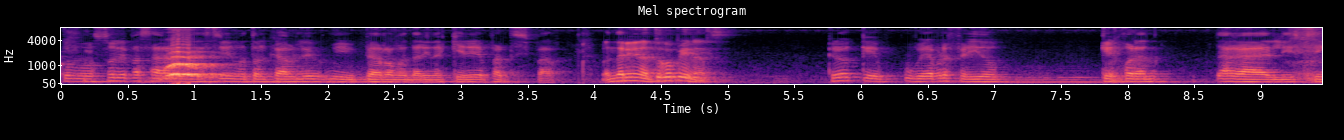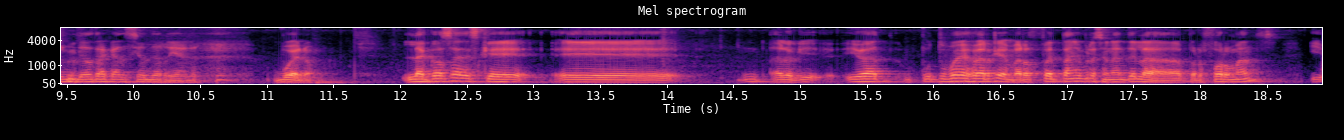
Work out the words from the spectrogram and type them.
Como suele pasar en el stream Mató el Cable, mi perro mandarina quiere participar. mandarina, ¿tú qué opinas? Creo que hubiera preferido que Joran haga el lip sync de otra canción de Rihanna. Bueno, la cosa es que eh, a lo que iba, tú puedes ver que en verdad fue tan impresionante la performance y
